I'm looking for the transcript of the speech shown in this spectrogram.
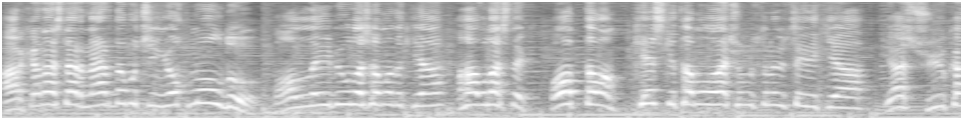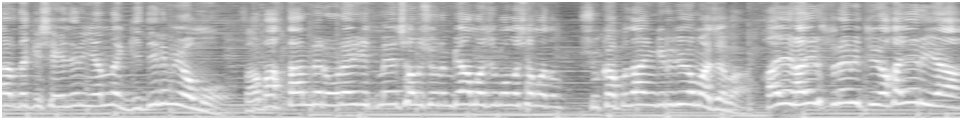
Arkadaşlar nerede bu Çin? Yok mu oldu? Vallahi bir ulaşamadık ya. Aha ulaştık. Hop tamam. Keşke tam olarak şunun üstüne düşseydik ya. Ya şu yukarıdaki şeylerin yanına gidilmiyor mu? Sabahtan Sabahtan beri oraya gitmeye çalışıyorum bir amacıma ulaşamadım. Şu kapıdan giriliyor mu acaba? Hayır hayır süre bitiyor hayır ya.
